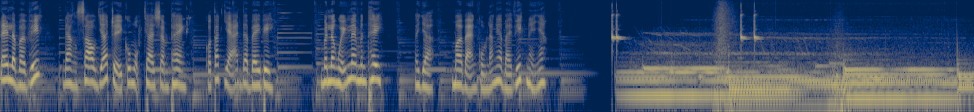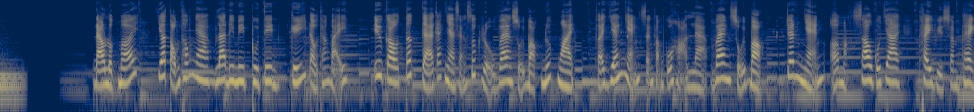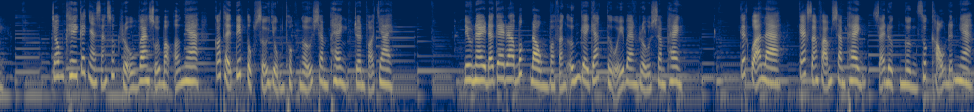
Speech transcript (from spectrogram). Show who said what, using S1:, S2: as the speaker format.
S1: Đây là bài viết đằng sau giá trị của một chai champagne của tác giả The Baby. Mình là Nguyễn Lê Minh Thi. Bây giờ, mời bạn cùng lắng nghe bài viết này nhé. Đạo luật mới do Tổng thống Nga Vladimir Putin ký đầu tháng 7 yêu cầu tất cả các nhà sản xuất rượu vang sủi bọt nước ngoài phải dán nhãn sản phẩm của họ là vang sủi bọt trên nhãn ở mặt sau của chai thay vì champagne. Trong khi các nhà sản xuất rượu vang sủi bọt ở Nga có thể tiếp tục sử dụng thuật ngữ champagne trên vỏ chai. Điều này đã gây ra bất đồng và phản ứng gây gắt từ Ủy ban rượu champagne. Kết quả là các sản phẩm champagne sẽ được ngừng xuất khẩu đến Nga.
